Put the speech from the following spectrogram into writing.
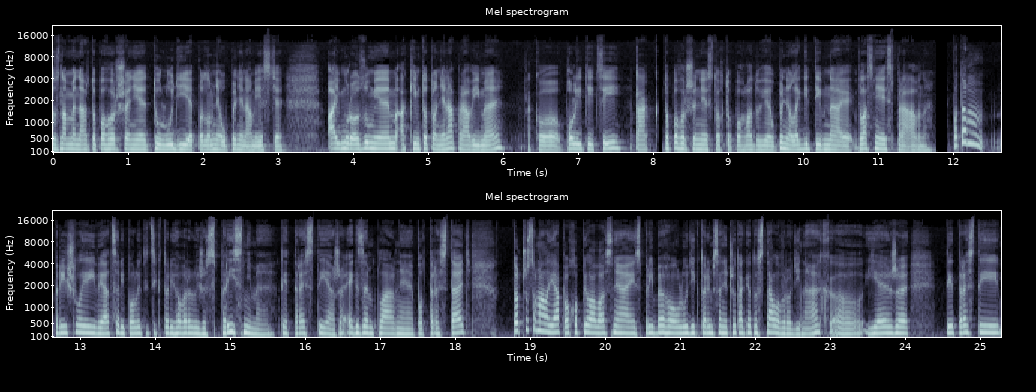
To znamená, že to pohoršenie tu ľudí je podľa mňa úplne na mieste. Aj mu rozumiem, a kým toto nenapravíme, ako politici, tak to pohoršenie z tohto pohľadu je úplne legitimné a vlastne je správne. Potom prišli viacerí politici, ktorí hovorili, že sprísnime tie tresty a že exemplárne potrestať. To, čo som ale ja pochopila vlastne aj z príbehov ľudí, ktorým sa niečo takéto stalo v rodinách, e, je, že tie tresty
